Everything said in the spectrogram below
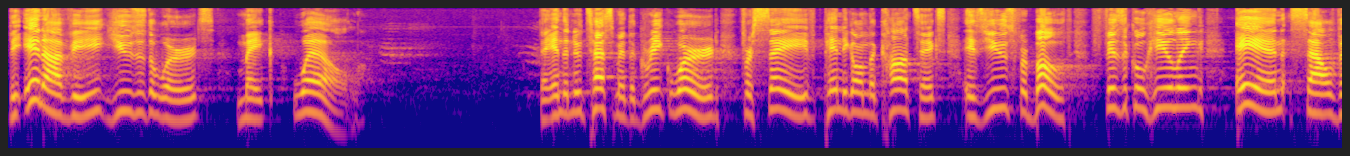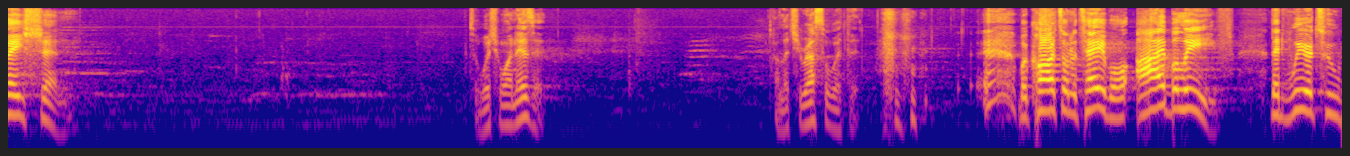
The NIV uses the words make well. Now, in the New Testament, the Greek word for save, depending on the context, is used for both physical healing and salvation. So, which one is it? I'll let you wrestle with it. but, cards on the table, I believe that we are to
